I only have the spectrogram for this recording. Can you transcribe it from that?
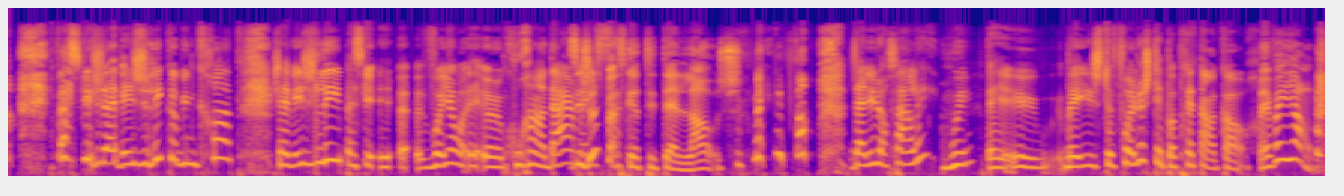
Parce que j'avais gelé comme une crotte. J'avais gelé parce que, euh, voyons, un courant d'air. C'est juste parce que t'étais lâche. D'aller leur parler? Oui. Ben, euh, ben, cette fois-là, j'étais pas prête encore. Ben voyons.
